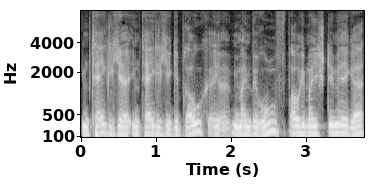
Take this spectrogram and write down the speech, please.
im täglichen, im täglichen Gebrauch. Äh, In meinem Beruf brauche ich meine Stimme, gell,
